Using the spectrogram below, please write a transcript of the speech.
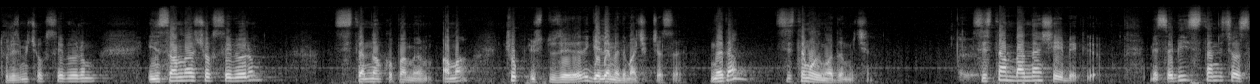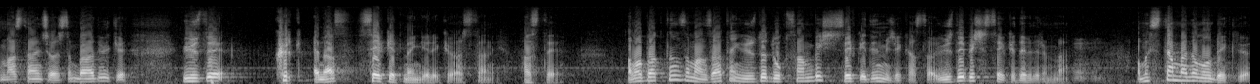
turizmi çok seviyorum, insanları çok seviyorum. Sistemden kopamıyorum ama çok üst düzeylere gelemedim açıkçası. Neden? Sisteme uymadığım için. Evet. Sistem benden şeyi bekliyor. Mesela bir sistemde çalıştım, hastanede çalıştım. Bana diyor ki yüzde 40 en az sevk etmen gerekiyor hastaneye, hastaya. Ama baktığın zaman zaten yüzde 95 sevk edilmeyecek hasta. Yüzde 5'i sevk edebilirim ben. Ama sistem benden onu bekliyor.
